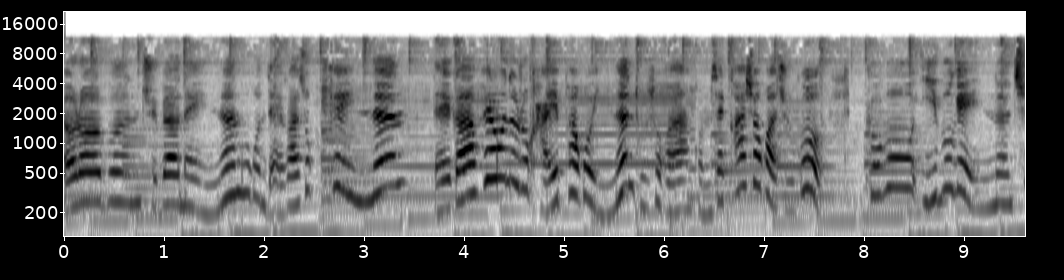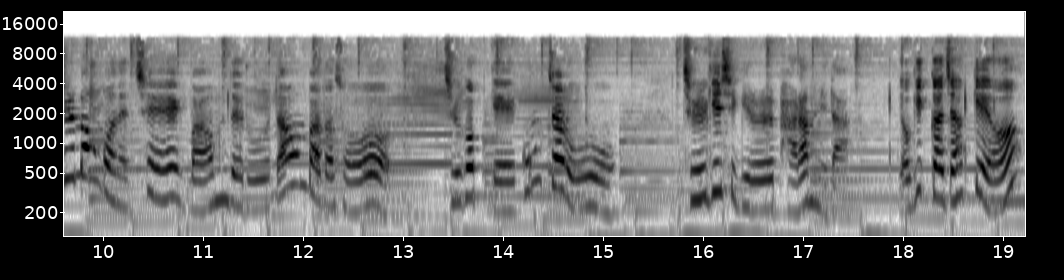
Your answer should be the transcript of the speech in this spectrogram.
여러분 주변에 있는 혹은 내가 속해 있는 내가 회원으로 가입하고 있는 도서관 검색하셔가지고 교보 이북에 있는 7만 권의 책 마음대로 다운받아서 즐겁게 공짜로 즐기시기를 바랍니다. 여기까지 할게요.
